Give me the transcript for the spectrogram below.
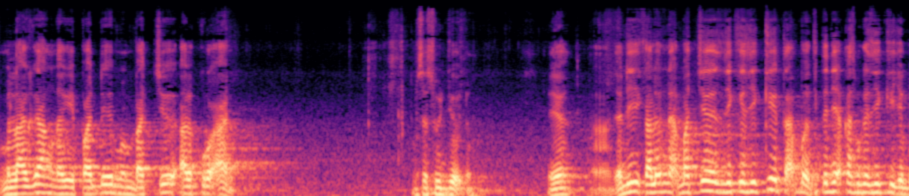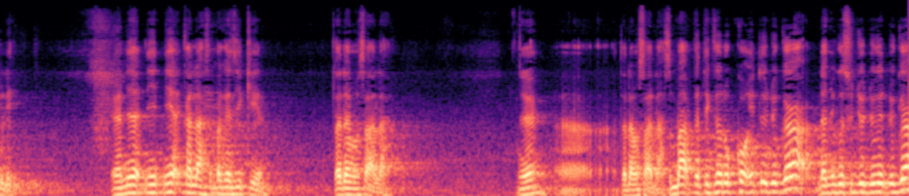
melarang daripada membaca al-Quran. Masa sujud tu. Ya uh, jadi kalau nak baca zikir-zikir tak apa. Kita niatkan sebagai zikir je boleh. Ya niat, niatkanlah sebagai zikir. Tak ada masalah ya ha, tak ada masalah. Sebab ketika rukuk itu juga dan juga sujud juga juga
